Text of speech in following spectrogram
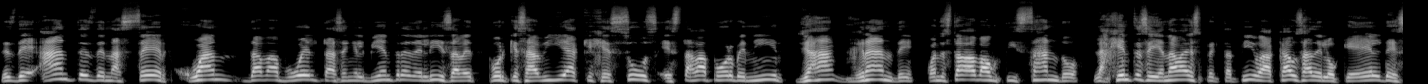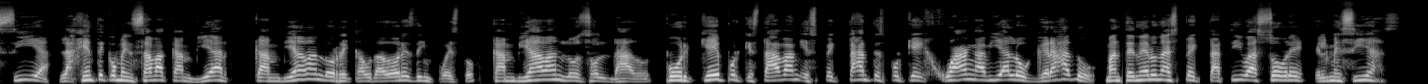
desde antes de nacer, Juan daba vueltas en el vientre de Elizabeth porque sabía que Jesús estaba por venir ya grande. Cuando estaba bautizando, la gente se llenaba de expectativa a causa de lo que él decía. La gente comenzaba a cambiar cambiaban los recaudadores de impuestos, cambiaban los soldados. ¿Por qué? Porque estaban expectantes, porque Juan había logrado mantener una expectativa sobre el Mesías.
